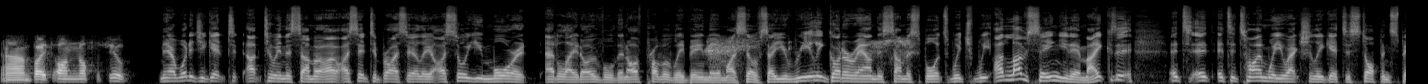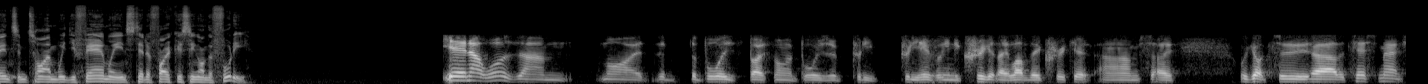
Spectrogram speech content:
um, both on and off the field. Now, what did you get to, up to in the summer? I, I, said to Bryce earlier, I saw you more at Adelaide Oval than I've probably been there myself. So you really got around the summer sports, which we I love seeing you there, mate, because it, it's it, it's a time where you actually get to stop and spend some time with your family instead of focusing on the footy. Yeah, no, it was. Um, my the the boys, both my boys are pretty pretty heavily into cricket. They love their cricket. Um, so we got to uh, the test match,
